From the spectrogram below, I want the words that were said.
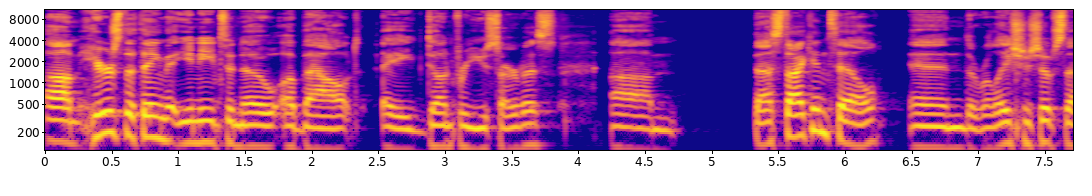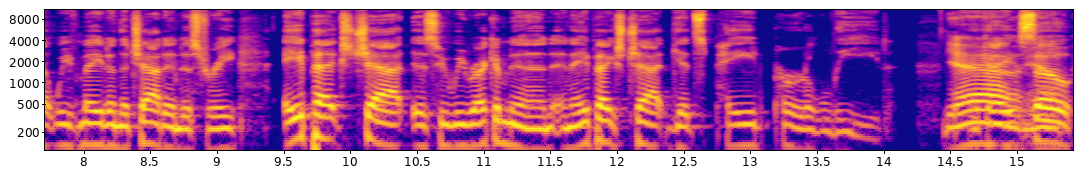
um, here's the thing that you need to know about a done for you service. Um, best I can tell, and the relationships that we've made in the chat industry, Apex Chat is who we recommend, and Apex Chat gets paid per lead. Yeah. Okay, so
